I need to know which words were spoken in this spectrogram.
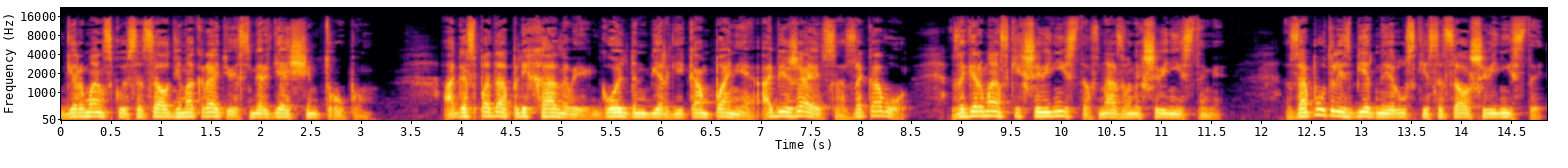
германскую социал-демократию смердящим трупом. А господа Плехановы, Гольденберги и компания обижаются за кого? За германских шовинистов, названных шовинистами. Запутались бедные русские социал-шовинисты,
